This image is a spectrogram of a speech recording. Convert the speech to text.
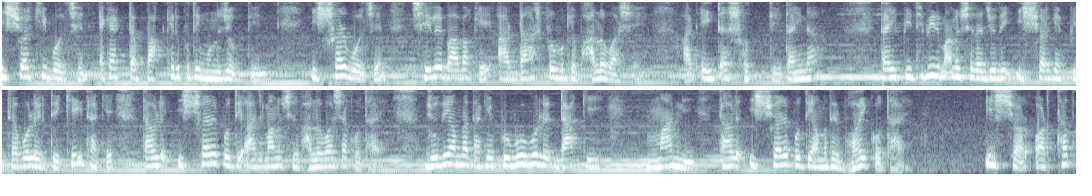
ঈশ্বর কি বলছেন? এক একটা বাক্যের প্রতি মনোযোগ দিন। ঈশ্বর বলছেন, ছেলে বাবাকে আর দাস প্রভুকে ভালোবাসে। আর এইটা সত্যি, তাই না? তাই পৃথিবীর মানুষেরা যদি ঈশ্বরকে পিতা বলে ডেকেই থাকে, তাহলে ঈশ্বরের প্রতি আজ মানুষের ভালোবাসা কোথায়? যদি আমরা তাকে প্রভু বলে ডাকি, মানি, তাহলে ঈশ্বরের প্রতি আমাদের ভয় কোথায়? ঈশ্বর অর্থাৎ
